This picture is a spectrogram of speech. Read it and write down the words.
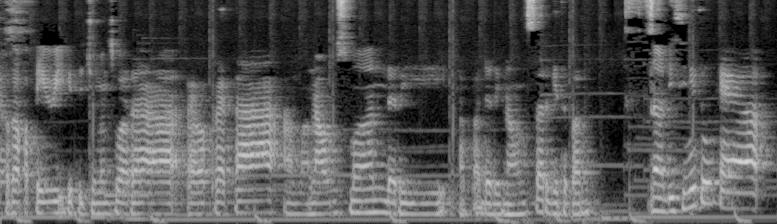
kata TV gitu. Cuman suara rel kereta sama announcement dari apa dari announcer gitu kan. Nah di sini tuh kayak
